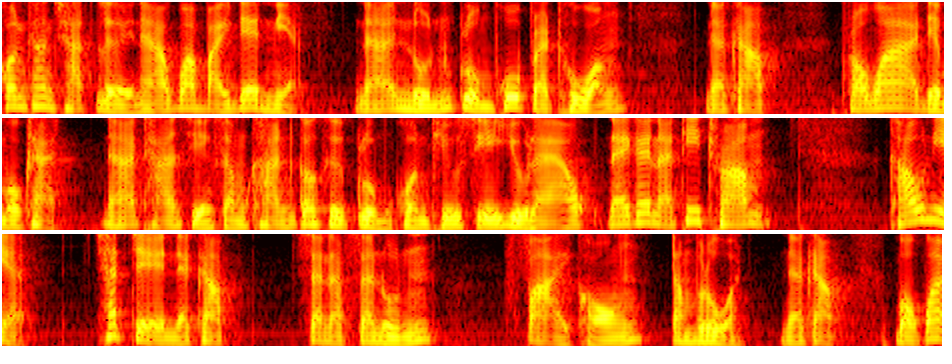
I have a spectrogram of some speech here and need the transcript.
ค่อนข้างชัดเลยนะฮะว่าไบเดนเนี่ยนะหนุนกลุ่มผู้ประท้วงนะครับเพราะว่าเดโมแครตนะฐานเสียงสำคัญก็คือกลุ่มคนผิวสีอยู่แล้ว ในขณะที่ทรัมป์เขาเนี่ยชัดเจนนะครับสนับสนุนฝ่ายของตำรวจนะครับบอกว่า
